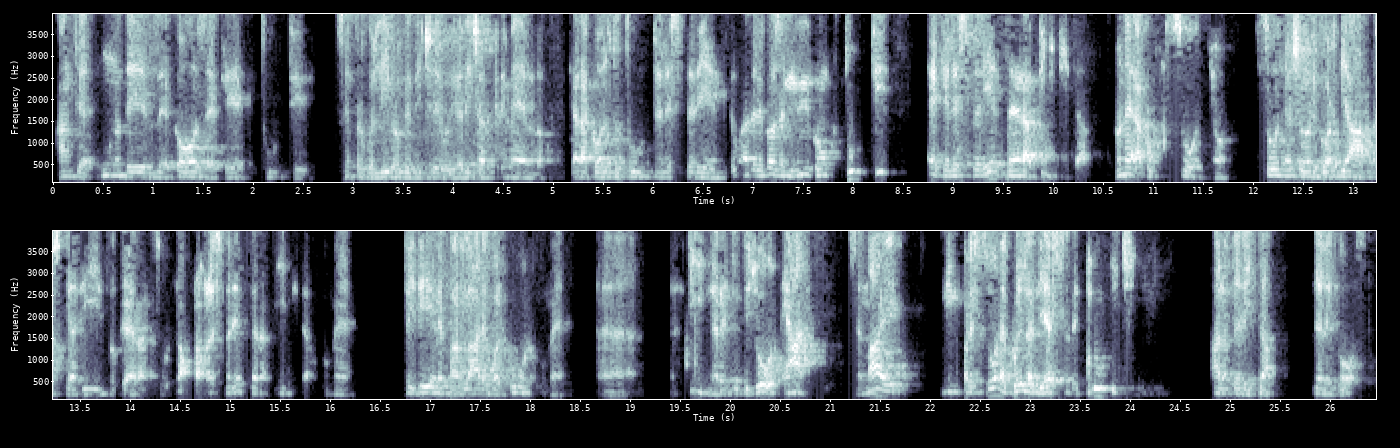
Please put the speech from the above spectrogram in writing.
anche una delle cose che tutti, sempre quel libro che dicevo di Richard Crimello, che ha raccolto tutte le esperienze, una delle cose che dicono tutti è che l'esperienza era vivida, non era come un sogno, sogno ce lo ricordiamo, spiadito, che era il sogno. No, no l'esperienza era vivida, come vedere, parlare qualcuno, come eh, vivere tutti i giorni, anzi, semmai l'impressione è quella di essere più vicini alla verità delle cose.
